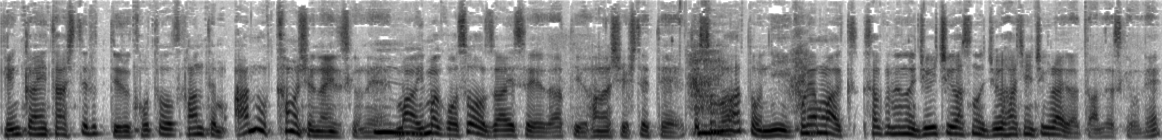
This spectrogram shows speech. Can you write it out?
限界に達してるっていうこと観点もあるのかもしれないんですけどね、うん、まあ今こそ財政だっていう話をしてて、でその後に、これはまあ昨年の11月の18日ぐらいだったんですけどね、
